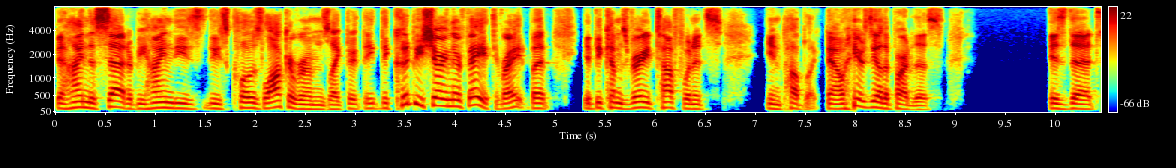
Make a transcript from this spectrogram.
behind the set, or behind these these closed locker rooms. Like they they could be sharing their faith, right? But it becomes very tough when it's in public. Now, here's the other part of this is that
